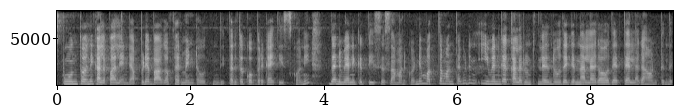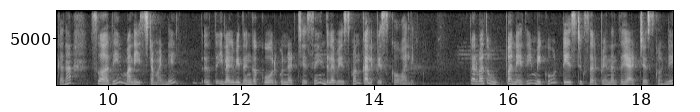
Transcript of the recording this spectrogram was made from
స్పూన్తోని కలపాలండి. అప్పుడే బాగా ఫెర్మెంట్ అవుతుంది. తర్వాత కొబ్బరికాయ తీసుకొని దాన్ని వెనక తీసేసామనుకోండి మొత్తం అంతా కూడా ఈవెన్గా కలర్ ఉంటుంది. లేదంటే ఓ దగ్గర నల్లగా ఓ దగ్గర తెల్లగా ఉంటుంది కదా. సో అది మన ఇష్టం అండి. ఇలా విధంగా కోరుకున్నట్టు చేసి ఇందులో వేసుకొని కలిపేసుకోవాలి. తర్వాత ఉప్పు అనేది మీకు టేస్ట్కి సరిపోయినంత యాడ్ చేసుకోండి.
